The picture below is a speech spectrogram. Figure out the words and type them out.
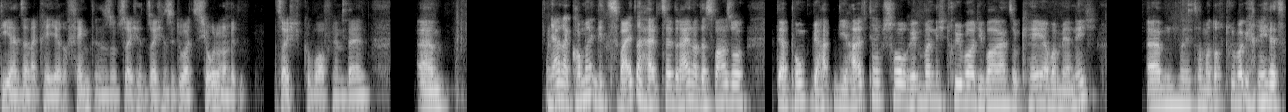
die er in seiner Karriere fängt, in so, solchen, solchen Situationen oder mit solch geworfenen Bällen. Ähm, ja, dann kommen wir in die zweite Halbzeit rein und das war so der Punkt. Wir hatten die Halftime-Show, reden wir nicht drüber, die war ganz okay, aber mehr nicht. Ähm, jetzt haben wir doch drüber geredet.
